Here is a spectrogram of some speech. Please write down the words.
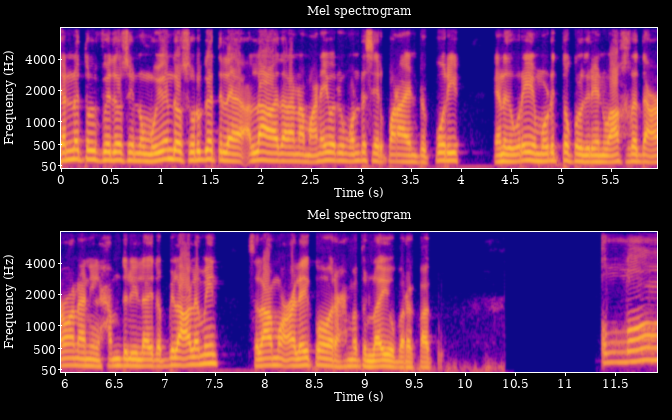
ஜன்னத்துல் ஃபிதோஸ் என்னும் உயர்ந்த சொர்க்கத்தில் அல்லாஹ் தாலா நம் அனைவரும் ஒன்று சேர்ப்பானா என்று கூறி எனது உரையை முடித்துக் கொள்கிறேன். வாஹ்ரத் அவானானி அல்ஹம்துலில்லாஹி ரபில் ஆலமீன். அஸ்லாம் அலைக்கும் வரமத்துல்லாஹி வபரகாத்து அல்லாஹ்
